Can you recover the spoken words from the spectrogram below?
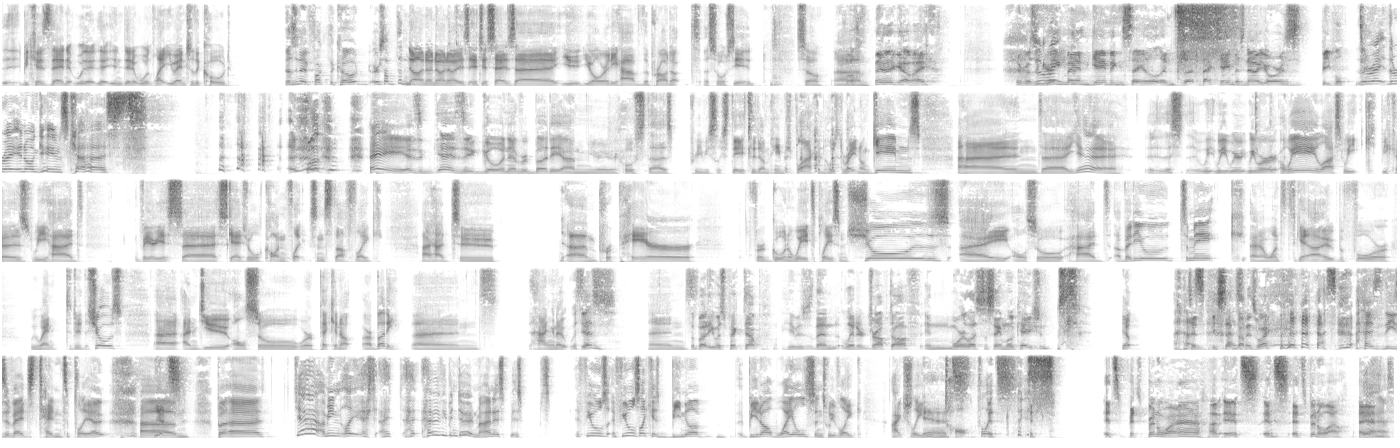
Uh, Because then it would then it won't let you enter the code. Doesn't it fuck the code or something? No, no, no, no. It's, it just says uh, you you already have the product associated. So um, There you go. I, there was a The Green right- Man gaming sale, and that, that game is now yours, people. the right the rating on games cast. Hey, how's it, how's it going, everybody? I'm your host, as previously stated. I'm Hamish Black. I'm the host of Writing on Games, and uh, yeah, this we we were we were away last week because we had various uh, schedule conflicts and stuff. Like I had to um, prepare for going away to play some shows. I also had a video to make, and I wanted to get that out before we went to do the shows. Uh, and you also were picking up our buddy and hanging out with Yes. him. And The buddy was picked up. He was then later dropped off in more or less the same location yep. to be sent as- on his way. as, as these events tend to play out. Um, Yes. But uh, yeah, I mean, like, I, I, how have you been doing, man? It's, it's it feels it feels like it's been a been a while since we've like actually Yeah, it's- talked like it's- this. It's it's been a while. I mean, It's it's it's been a while, and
